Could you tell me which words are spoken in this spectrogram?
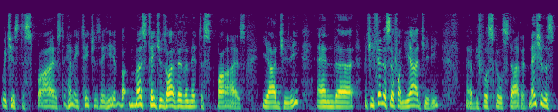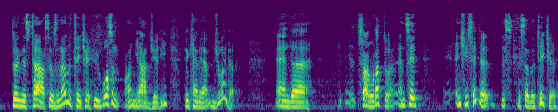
which is despised. How many teachers are here? But most teachers I've ever met despise yard duty. And uh, but she found herself on yard duty uh, before school started. Now she was doing this task, there was another teacher who wasn't on yard duty who came out and joined her and uh, sidled up to her and said, and she said to this, this other teacher,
